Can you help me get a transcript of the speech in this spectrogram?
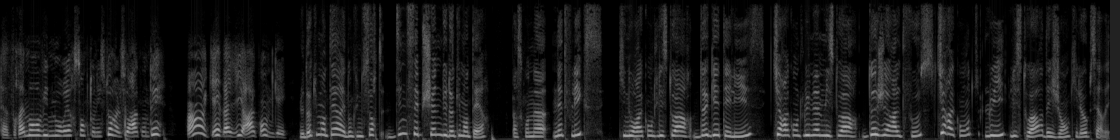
T'as vraiment envie de mourir sans que ton histoire elle soit racontée? Ah ok, vas-y, raconte, gay. Le documentaire est donc une sorte d'inception du documentaire. Parce qu'on a Netflix qui nous raconte l'histoire de Gay Elise, qui raconte lui-même l'histoire de Gérald Fuss, qui raconte, lui, l'histoire des gens qu'il a observés.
